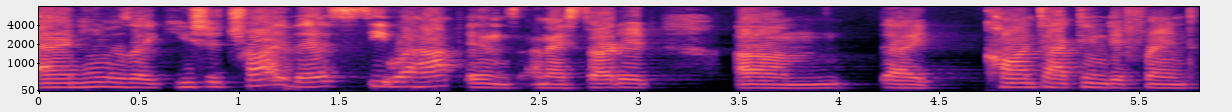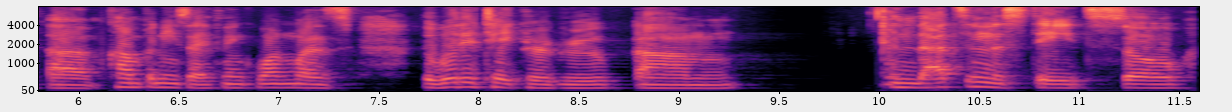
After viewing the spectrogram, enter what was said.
And he was like, you should try this, see what happens. And I started um, like contacting different uh, companies. I think one was the Whitaker Group. Um, and that's in the states. So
